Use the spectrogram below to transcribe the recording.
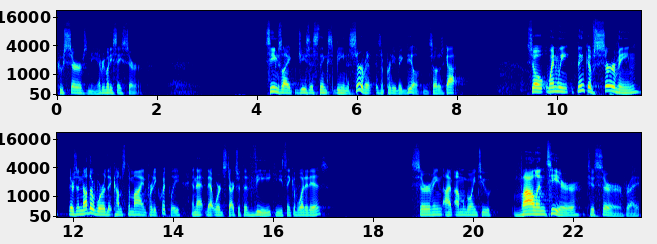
who serves me. Everybody say, serve. Seems like Jesus thinks being a servant is a pretty big deal, and so does God. So when we think of serving, there's another word that comes to mind pretty quickly, and that, that word starts with a V. Can you think of what it is? Serving. I'm, I'm going to volunteer to serve, right?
